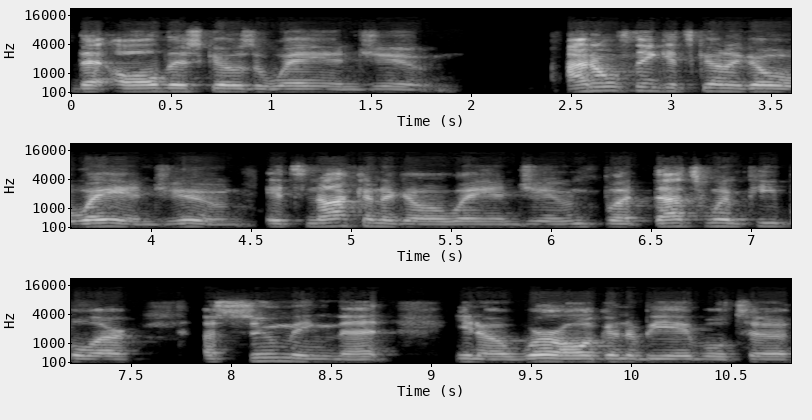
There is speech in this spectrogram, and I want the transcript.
that all this goes away in June. I don't think it's going to go away in June. It's not going to go away in June, but that's when people are assuming that, you know, we're all going to be able to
